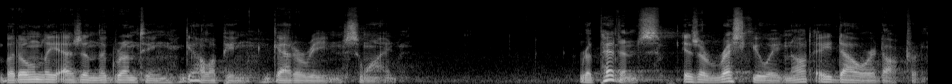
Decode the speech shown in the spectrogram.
but only as in the grunting, galloping Gadarene swine. Repentance is a rescuing, not a dour doctrine.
